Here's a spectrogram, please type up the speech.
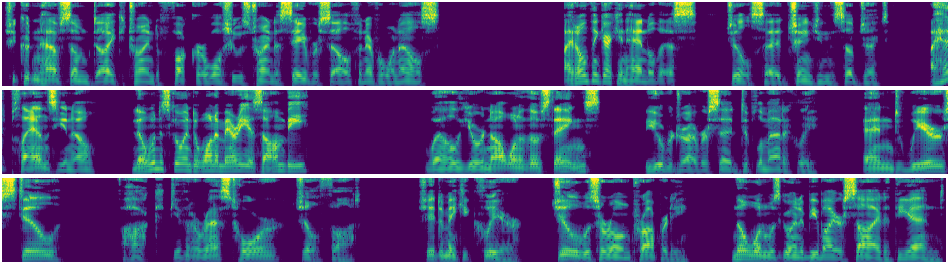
She couldn't have some dyke trying to fuck her while she was trying to save herself and everyone else. I don't think I can handle this, Jill said, changing the subject. I had plans, you know. No one is going to want to marry a zombie. Well, you're not one of those things, the Uber driver said diplomatically. And we're still. Fuck, give it a rest, whore, Jill thought. She had to make it clear Jill was her own property. No one was going to be by her side at the end.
